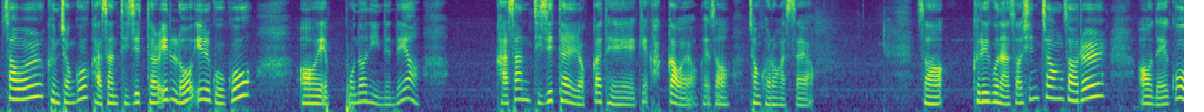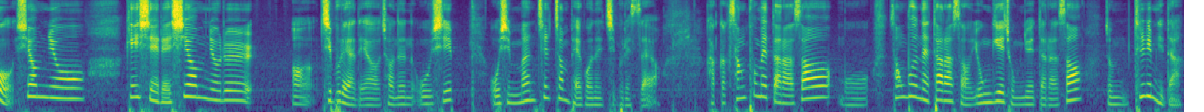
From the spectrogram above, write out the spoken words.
서울 금천구 가산 디지털 1로 199 어, 본원이 있는데요. 가산 디지털역과 되게 가까워요. 그래서 전 걸어갔어요. 그래서 그리고 나서 신청서를 어, 내고 시험료 KCL의 시험료를 어, 지불해야 돼요. 저는 50, 50만 7,100원을 지불했어요. 각각 상품에 따라서 뭐 성분에 따라서 용기의 종류에 따라서 좀 틀립니다.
